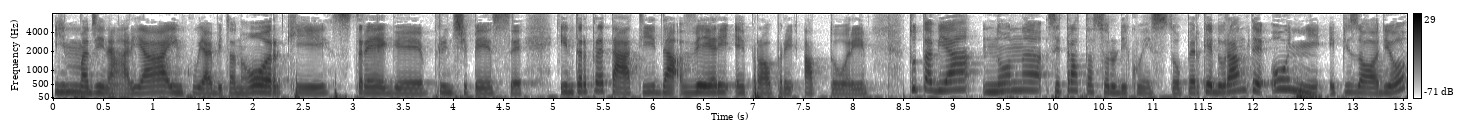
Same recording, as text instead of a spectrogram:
immaginaria in cui abitano orchi, streghe, principesse, interpretati da veri e propri attori. Tuttavia non si tratta solo di questo, perché durante ogni episodio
